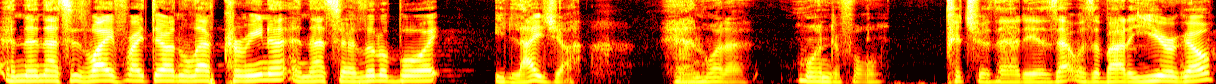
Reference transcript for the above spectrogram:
and then that's his wife right there on the left, Karina, and that's their little boy, Elijah. And what a wonderful picture that is. That was about a year ago.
